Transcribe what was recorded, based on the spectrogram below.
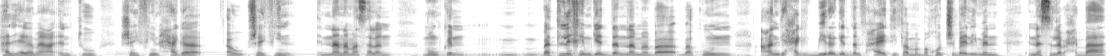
هل يا جماعة أنتوا شايفين حاجة أو شايفين إن أنا مثلا ممكن بتلخم جدا لما بكون عندي حاجة كبيرة جدا في حياتي فما باخدش بالي من الناس اللي بحبها.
